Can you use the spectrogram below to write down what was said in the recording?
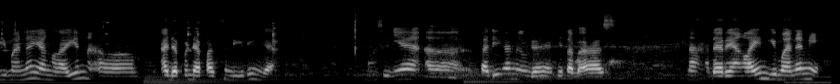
Gimana yang lain eh, ada pendapat sendiri nggak? Maksudnya eh, tadi kan udah kita bahas. Nah dari yang lain gimana nih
